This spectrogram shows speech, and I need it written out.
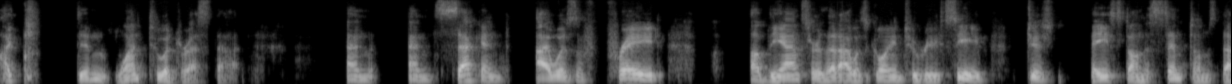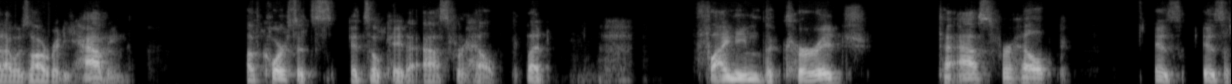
I didn't want to address that. And and second, I was afraid of the answer that I was going to receive just based on the symptoms that I was already having. Of course, it's it's okay to ask for help, but finding the courage to ask for help is is a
